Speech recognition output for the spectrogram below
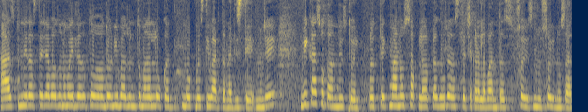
आज तुम्ही रस्त्याच्या बाजूने बघितलं तर तो- दोन्ही बाजूने तुम्हाला लोक लोकवस्ती वाढताना दिसते. म्हणजे विकास होताना दिसतोय. प्रत्येक माणूस आपलं आपलं घर रस्त्याच्या कडेला बांधतात सोयी सोयीनुसार.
